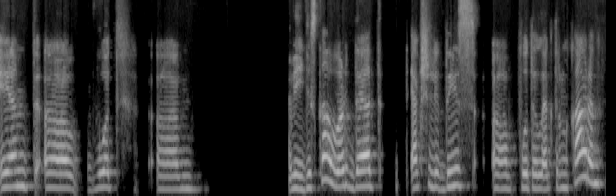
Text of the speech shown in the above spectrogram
And uh, what um, we discovered that actually this uh, photoelectron current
